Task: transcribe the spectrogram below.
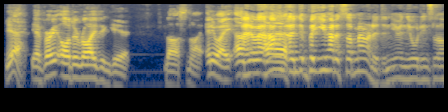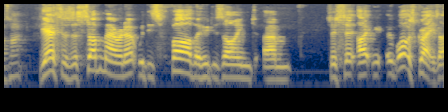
yeah, yeah, very odd arriving here last night. Anyway, um, Anyway, how, uh, and, but you had a Submariner, didn't you, in the audience last night? Yes, there's a submariner with his father who designed. Um, so, so I, what was great is I,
